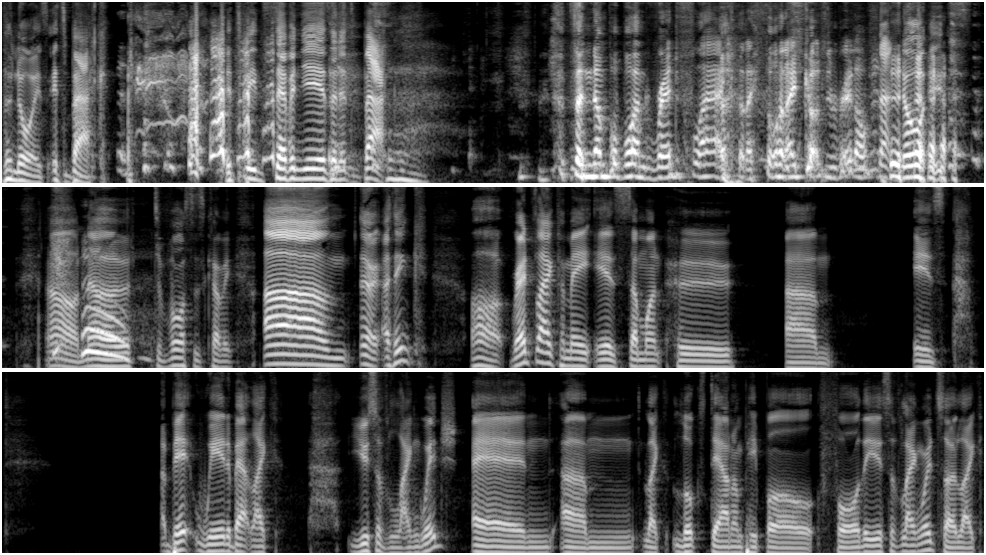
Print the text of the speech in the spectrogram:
"The noise, it's back. It's been seven years and it's back." The number one red flag that I thought I'd gotten rid of. that noise. Oh no, divorce is coming. Um, anyway, I think oh, red flag for me is someone who um is a bit weird about like use of language and um like looks down on people for the use of language. So like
